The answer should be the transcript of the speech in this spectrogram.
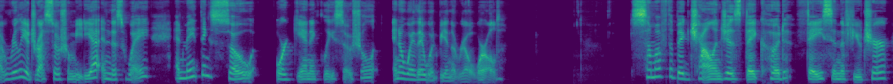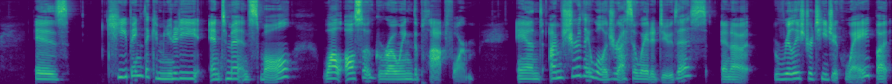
uh, really addressed social media in this way and made things so organically social in a way they would be in the real world. Some of the big challenges they could face in the future is keeping the community intimate and small while also growing the platform. And I'm sure they will address a way to do this in a really strategic way. But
